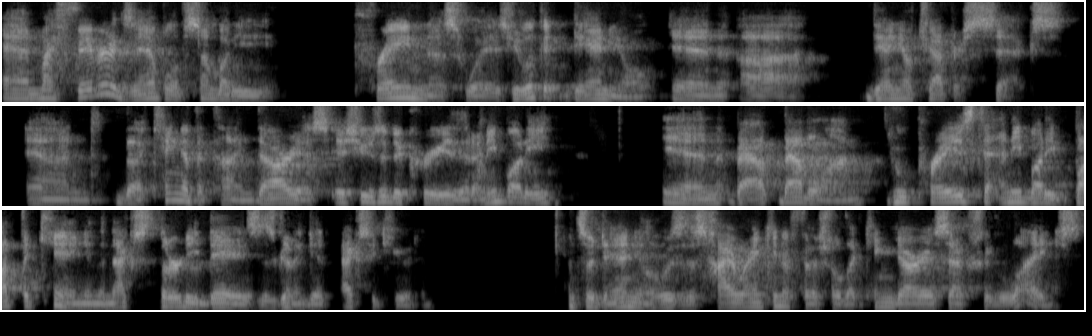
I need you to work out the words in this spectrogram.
And my favorite example of somebody praying this way is you look at Daniel in uh, Daniel chapter six And the king at the time, Darius, issues a decree that anybody in ba- Babylon who prays to anybody but the king in the next 30 days is going to get executed. And so Daniel, who is this high ranking official that King Darius actually likes,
